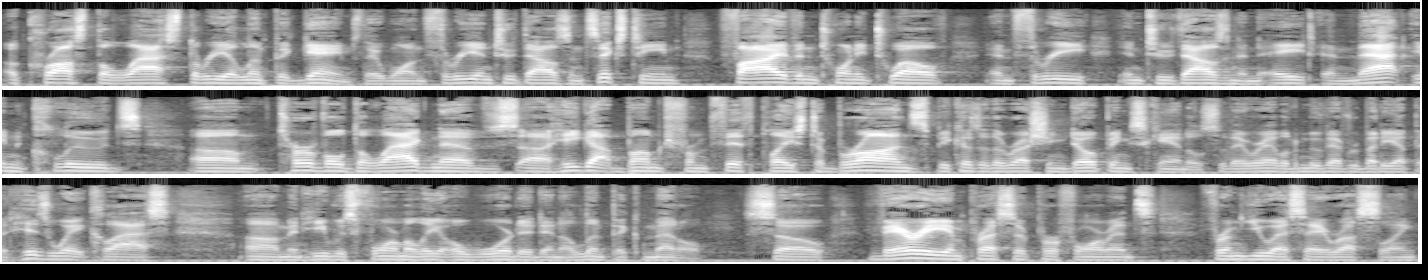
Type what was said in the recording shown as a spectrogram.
across the last three Olympic Games. They won three in 2016, five in 2012, and three in 2008, and that includes um, Tervel Dlagnev's. Uh, he got bumped from fifth place to bronze because of the Russian doping scandal, so they were able to move everybody up at his weight class, um, and he was formally awarded an Olympic medal. So very impressive performance from USA Wrestling.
